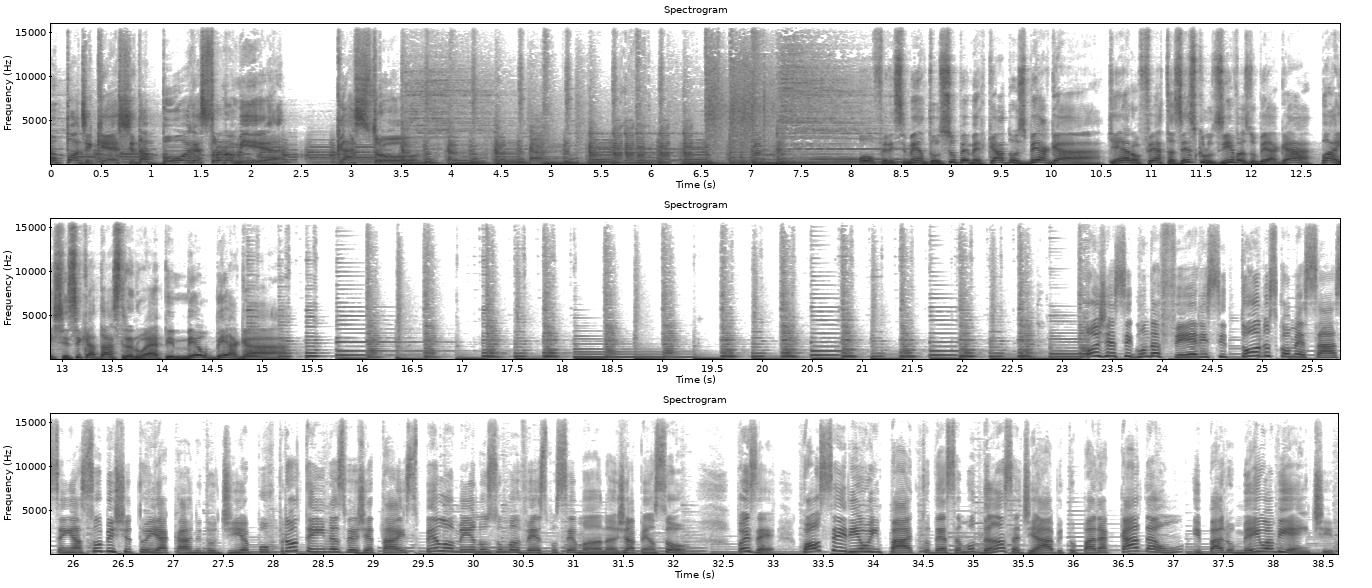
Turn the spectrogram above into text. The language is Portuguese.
o podcast da boa gastronomia. Gastro. Oferecimento Supermercados BH. Quer ofertas exclusivas do BH? Baixe e se cadastre no app Meu BH. Segunda-feira e se todos começassem a substituir a carne do dia por proteínas vegetais pelo menos uma vez por semana, já pensou? Pois é, qual seria o impacto dessa mudança de hábito para cada um e para o meio ambiente?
